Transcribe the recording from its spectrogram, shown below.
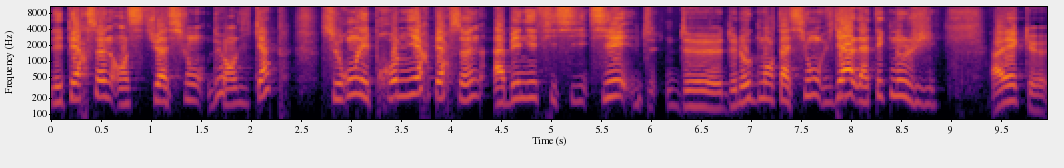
les personnes en situation de handicap seront les premières personnes à bénéficier de, l'augmentation via la technologie, avec euh,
